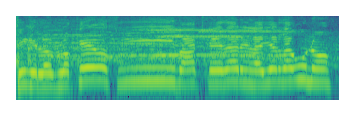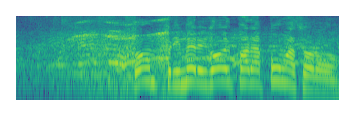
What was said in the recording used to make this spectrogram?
Sigue los bloqueos y va a quedar en la yarda 1. Con primero y gol para Pumas Oro.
